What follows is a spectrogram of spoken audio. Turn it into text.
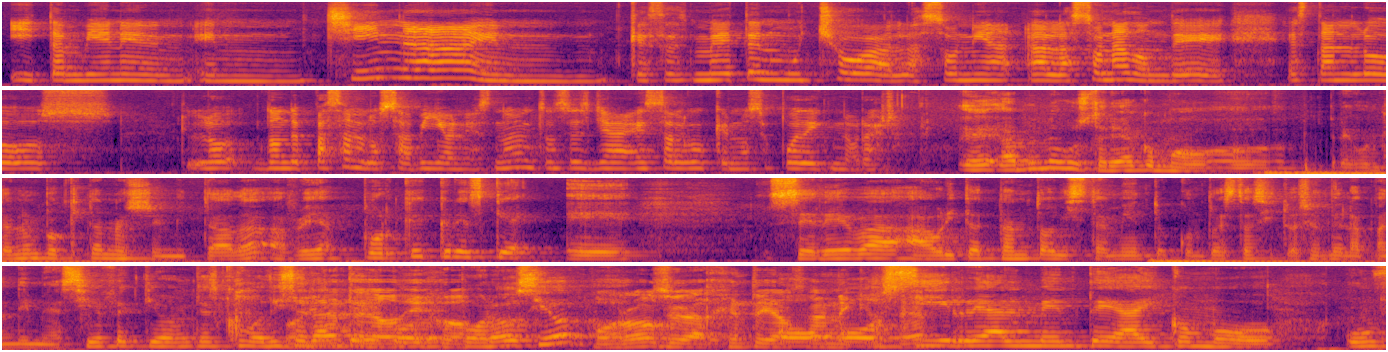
Y también en, en China, en, que se meten mucho a la zona, a la zona donde están los, lo- donde pasan los aviones, ¿no? Entonces ya es algo que no se puede ignorar. Eh, a mí me gustaría como preguntarle un poquito a nuestra invitada, a ¿por qué crees que eh, se deba ahorita tanto avistamiento con toda esta situación de la pandemia? Si efectivamente es como dice Pues Dante, por, ocio, Por ocio, la gente ya o, sabe o hacer. si realmente hay como un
